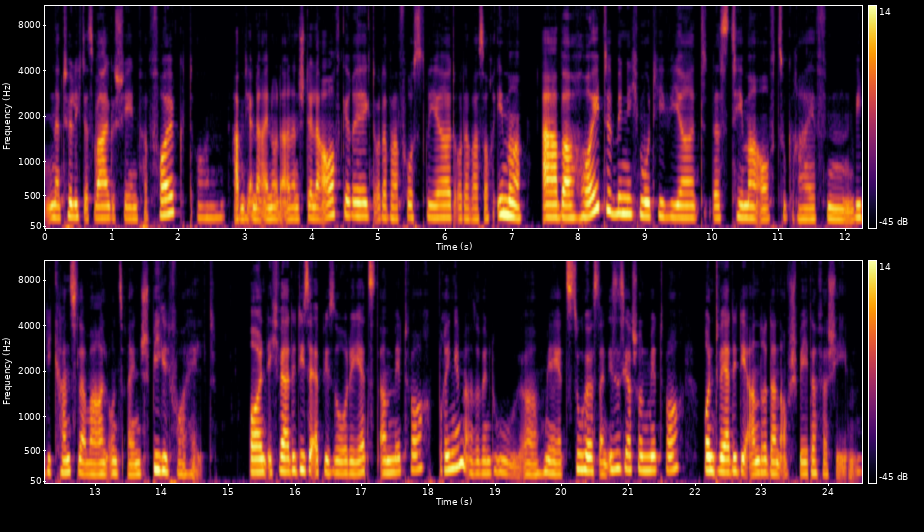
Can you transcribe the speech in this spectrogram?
natürlich das Wahlgeschehen verfolgt und habe mich an der einen oder anderen Stelle aufgeregt oder war frustriert oder was auch immer. Aber heute bin ich motiviert, das Thema aufzugreifen, wie die Kanzlerwahl uns einen Spiegel vorhält. Und ich werde diese Episode jetzt am Mittwoch bringen. Also wenn du äh, mir jetzt zuhörst, dann ist es ja schon Mittwoch. Und werde die andere dann auf später verschieben,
